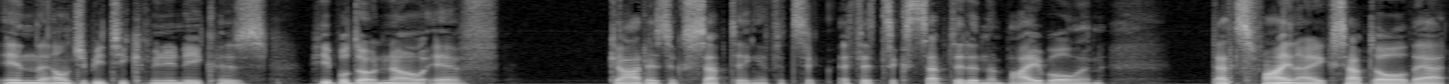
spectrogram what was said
in the LGBT community because people don't know if God is accepting, if it's if it's accepted in the Bible, and that's fine. I accept all of that.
